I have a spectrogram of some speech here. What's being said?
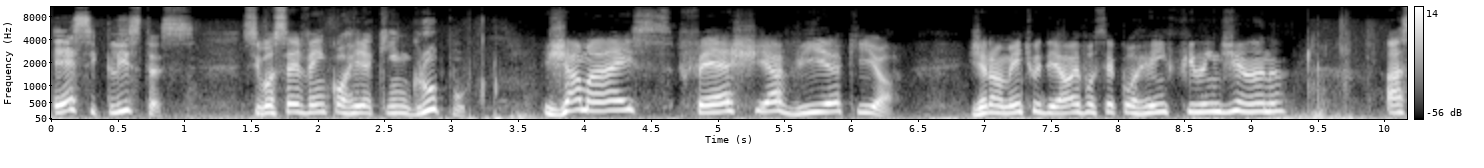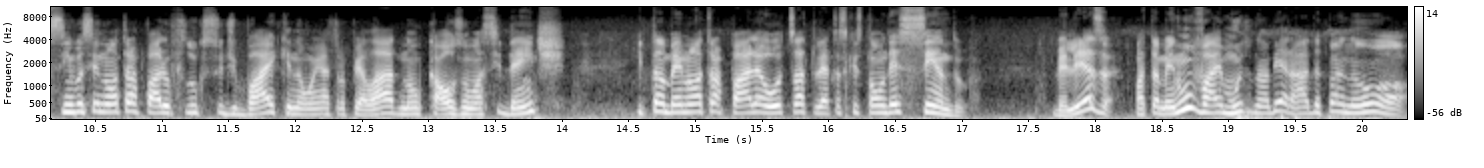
e ciclistas, se você vem correr aqui em grupo, jamais feche a via aqui, ó. Geralmente o ideal é você correr em fila indiana, assim você não atrapalha o fluxo de bike, não é atropelado, não causa um acidente e também não atrapalha outros atletas que estão descendo. Beleza? Mas também não vai muito na beirada para não, ó.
